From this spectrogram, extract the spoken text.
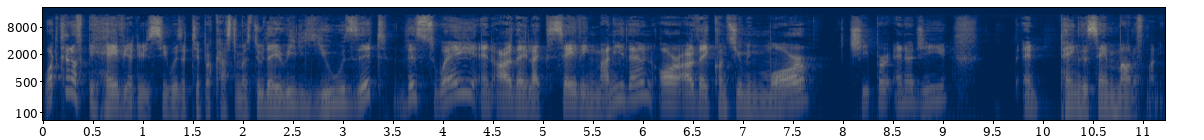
what kind of behavior do you see with the Tibber customers? Do they really use it this way? And are they like saving money then? Or are they consuming more cheaper energy and paying the same amount of money?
